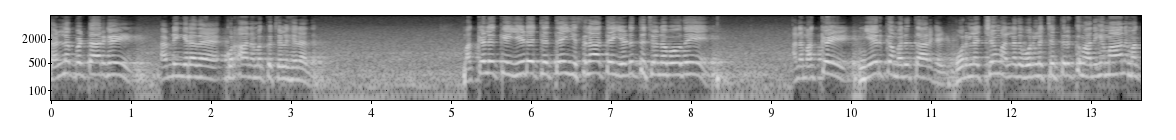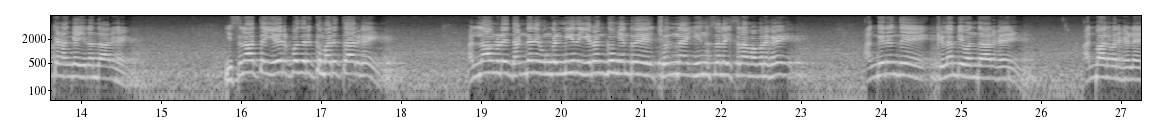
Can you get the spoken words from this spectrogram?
தள்ளப்பட்டார்கள் அப்படிங்கிறத குர்ஆன் நமக்கு சொல்கிறது. மக்களுக்கு ஈடேற்றத்தை இஸ்லாத்தை எடுத்து சொன்னபோது அந்த மக்கள் ஏற்க மறுத்தார்கள். ஒரு லட்சம் அல்லது ஒரு லட்சத்திற்கும் அதிகமான மக்கள் அங்கே இருந்தார்கள். இஸ்லாத்தை ஏற்பதற்கு மறுத்தார்கள். அல்லாவுடைய தண்டனை உங்கள் மீது இறங்கும் என்று சொன்ன யூனுஸ் அலை இஸ்லாம் அவர்கள் அங்கிருந்து கிளம்பி வந்தார்கள். அன்பானவர்களே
